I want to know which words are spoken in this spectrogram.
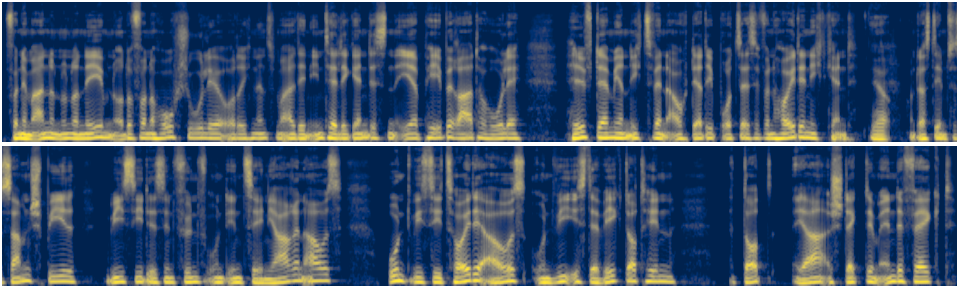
von einem anderen Unternehmen oder von einer Hochschule oder ich nenne es mal den intelligentesten ERP-Berater hole, hilft der mir nichts, wenn auch der die Prozesse von heute nicht kennt. Ja. Und aus dem Zusammenspiel, wie sieht es in fünf und in zehn Jahren aus und wie sieht es heute aus und wie ist der Weg dorthin, dort ja, steckt im Endeffekt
